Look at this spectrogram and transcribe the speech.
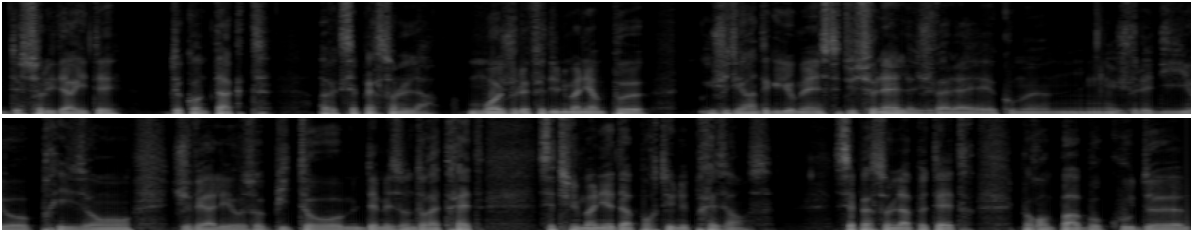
de solidarité, de contact avec ces personnes-là. Moi, je le fais d'une manière un peu, je dirais, entre institutionnelle. Je vais aller, comme euh, je l'ai dit, aux prisons, je vais aller aux hôpitaux, des maisons de retraite. C'est une manière d'apporter une présence ces personnes-là peut-être n'auront pas beaucoup de,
